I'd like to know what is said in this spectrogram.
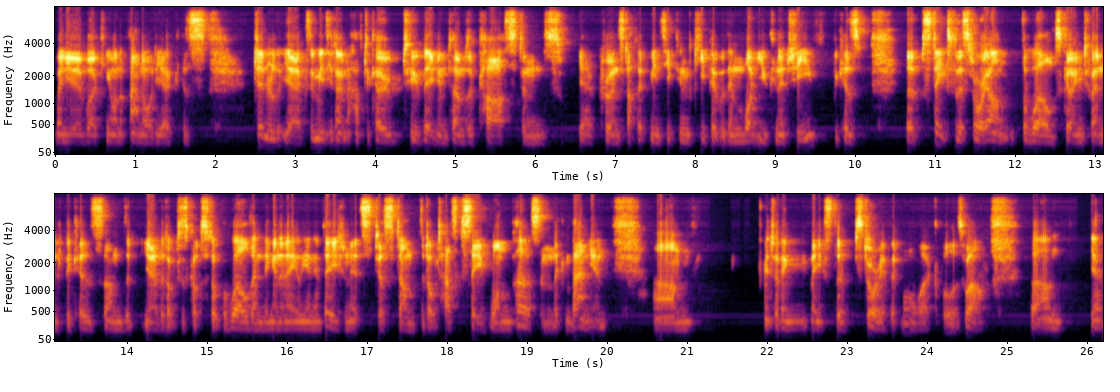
when you're working on a fan audio because generally, yeah, because it means you don't have to go too big in terms of cast and yeah, crew and stuff. It means you can keep it within what you can achieve because the stakes for the story aren't the world's going to end because um, the, you know the Doctor's got to stop the world ending in an alien invasion. It's just um, the Doctor has to save one person, the companion. Um, which I think makes the story a bit more workable as well. But um, yeah,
